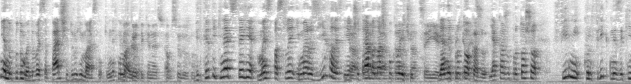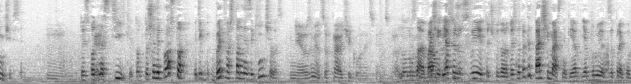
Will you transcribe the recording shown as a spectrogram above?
Ні, ну подумай, дивися, перші, другі месники, в них немає. Відкритий кінець, абсолютно. Відкритий кінець в стилі ми спасли і ми роз'їхались, і якщо Да, треба, да, наш да, покличуть. це є Я не про то кажу. Я кажу про те, що в фільмі конфлікт не закінчився. Тобто, от настільки. Тобто, що не просто, от якби битва ж там не закінчилась. Ні, я розумію, це вкрай очікуване це насправді. Ну не знаю, рамках я кажу з своєї точки зору. Тобто, наприклад, перші месники, я, я беру як за приклад.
